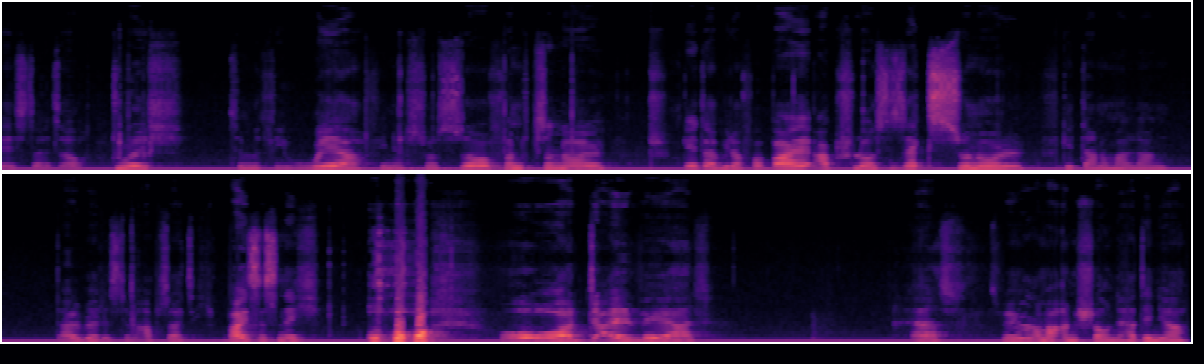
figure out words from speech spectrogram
Der ist da jetzt auch durch. Timothy Ware, finisht so 5 zu 0. Geht da wieder vorbei. Abschluss 6 zu 0. Geht da nochmal lang. Dalbert ist im Abseits. Ich weiß es nicht. Oh, oh Dalbert. Ja, das, das will ich mir nochmal anschauen. Der hat den ja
